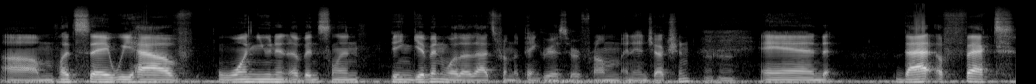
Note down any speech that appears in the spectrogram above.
um, let's say we have one unit of insulin being given, whether that's from the pancreas or from an injection, and that effect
